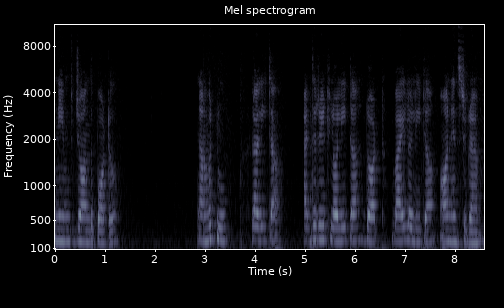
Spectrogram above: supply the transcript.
named John the Potter. Number 2. Lolita at the rate lolita dot by lolita on Instagram.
